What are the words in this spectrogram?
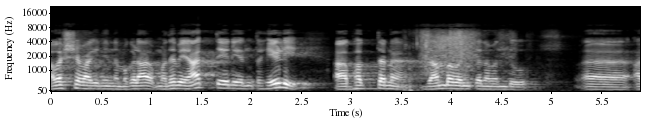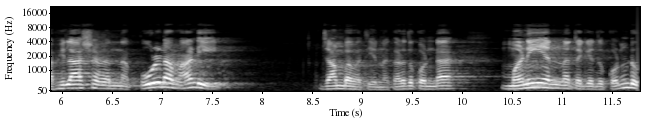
ಅವಶ್ಯವಾಗಿ ನಿನ್ನ ಮಗಳ ಮದುವೆ ಆಗ್ತೇನೆ ಅಂತ ಹೇಳಿ ಆ ಭಕ್ತನ ಜಾಂಬವಂತನ ಒಂದು ಅಭಿಲಾಷವನ್ನು ಪೂರ್ಣ ಮಾಡಿ ಜಾಂಬವತಿಯನ್ನು ಕರೆದುಕೊಂಡ ಮಣಿಯನ್ನು ತೆಗೆದುಕೊಂಡು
